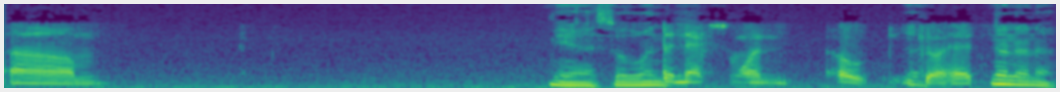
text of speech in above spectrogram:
Um, yeah. So when the next one, oh, go ahead. No, no, no.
